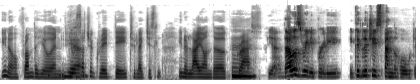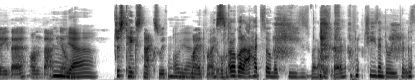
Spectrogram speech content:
you know, from the hill. And it was such a great day to like just, you know, lie on the Mm. grass. Yeah, that was really pretty. You could literally spend the whole day there on that Mm. hill. Yeah. Just take snacks with Oh Mhm. yeah. my advice. Oh my god, I had so much cheese when I was there. cheese and Doritos.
